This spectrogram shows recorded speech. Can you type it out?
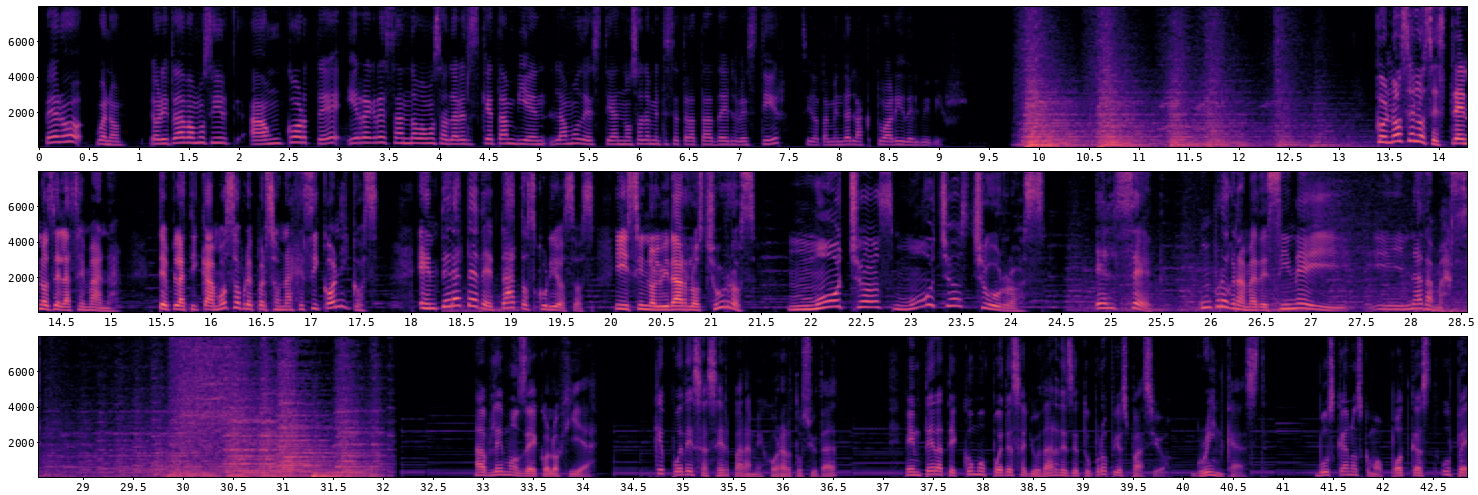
Pero bueno, ahorita vamos a ir a un corte y regresando vamos a hablarles que también la modestia no solamente se trata del vestir, sino también del actuar y del vivir. Conoce los estrenos de la semana. Te platicamos sobre personajes icónicos. Entérate de datos curiosos. Y sin olvidar los churros. Muchos, muchos churros. El Set, un programa de cine y... y nada más. Hablemos de ecología. ¿Qué puedes hacer para mejorar tu ciudad? Entérate cómo puedes ayudar desde tu propio espacio. Greencast. Búscanos como Podcast UP.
